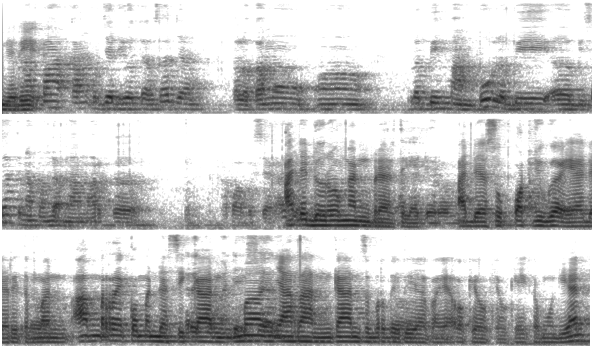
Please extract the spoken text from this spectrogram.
Jadi Kenapa kamu kerja di hotel saja? Kalau kamu eh, lebih mampu, lebih eh, bisa, kenapa nggak ngamar ke kapal pesiar aja? ada dorongan berarti. Ada dorongan. Ada support juga ya dari teman ah, merekomendasikan, menyarankan seperti itu ya, Pak ya. Oke, oke, oke. Kemudian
